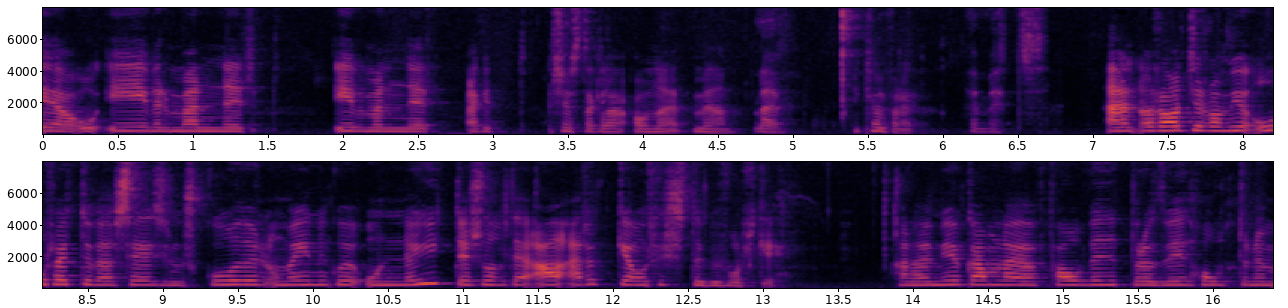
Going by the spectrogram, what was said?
Já, og yfirmennir yfirmennir ekkert sérstaklega ánægir með hann Nei. í kjölfarið. Einmitt. En Roger var mjög óhrættu við að segja sínu skoðun og meiningu og nauti svolítið að ergja og hristu upp í fólki. Hann hefði mjög gamla að fá viðbröð við hótunum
